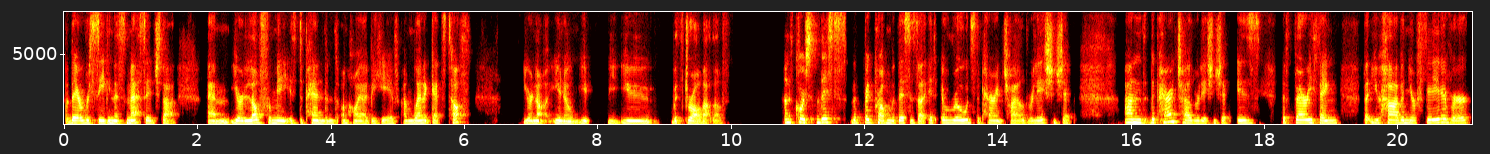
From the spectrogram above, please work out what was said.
but they're receiving this message that um, your love for me is dependent on how I behave. And when it gets tough, you're not, you know, you you withdraw that love. And of course, this the big problem with this is that it erodes the parent-child relationship. And the parent child relationship is the very thing that you have in your favor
